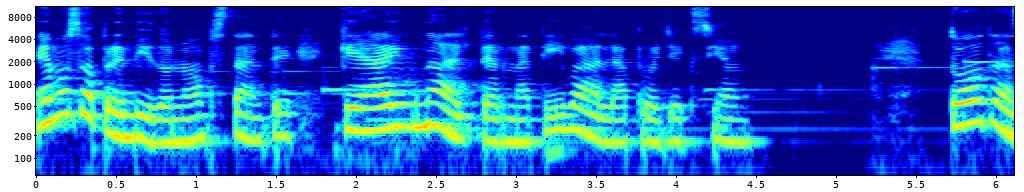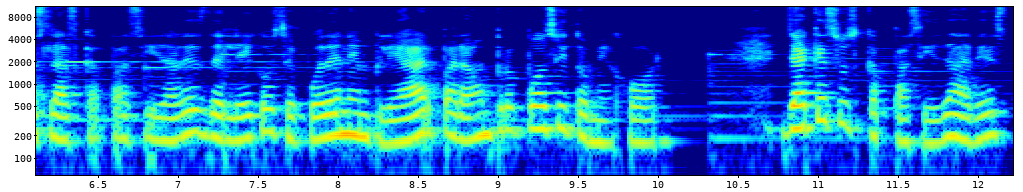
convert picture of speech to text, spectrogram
Hemos aprendido, no obstante, que hay una alternativa a la proyección. Todas las capacidades del ego se pueden emplear para un propósito mejor, ya que sus capacidades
